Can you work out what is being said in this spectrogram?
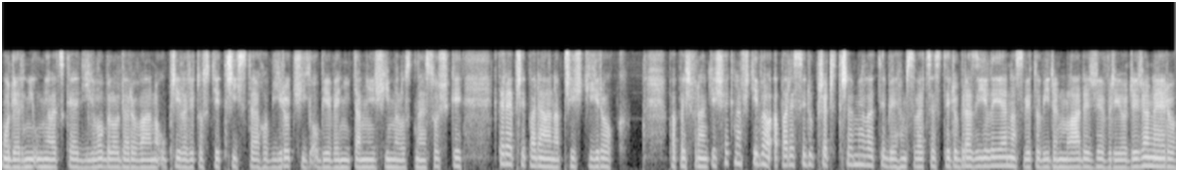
Moderní umělecké dílo bylo darováno u příležitosti třístého výročí objevení tamnější milostné sošky, které připadá na příští rok, Papež František navštívil Aparecidu před třemi lety během své cesty do Brazílie na Světový den mládeže v Rio de Janeiro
